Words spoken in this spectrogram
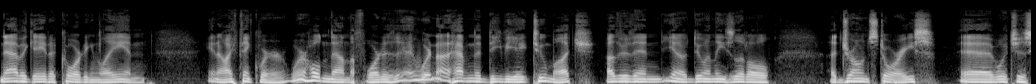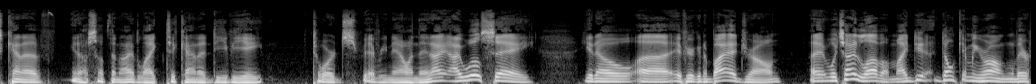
navigate accordingly, and you know I think we're we're holding down the fort. We're not having to deviate too much, other than you know doing these little drone stories, uh, which is kind of you know something I'd like to kind of deviate towards every now and then. I, I will say, you know, uh, if you're going to buy a drone, uh, which I love them, I do. Don't get me wrong; they're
